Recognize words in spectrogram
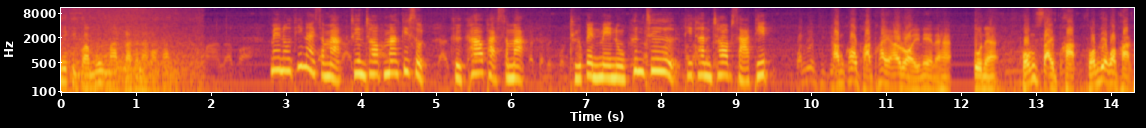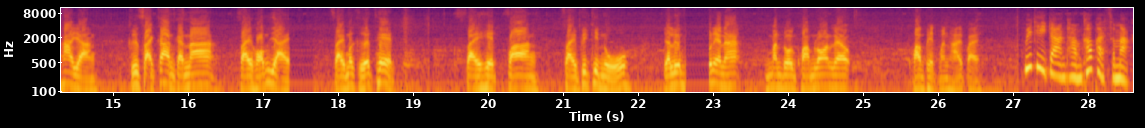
นี่คือความมุ่งมา่ปรารถนาของท่าน เมนูที่นายสมัครชื่นชอบมากที่สุด คือข้าวผัดสมัคร ถือเป็นเมนูขึ้นชื่อที่ท่านชอบสาธิตทำข้าวผัดให้อร่อยเนี่ยนะฮะดูนะฮะผมใส่ผัก ผมเรียกว่าผักห้าอย่าง คือใส่ก้านกันนาใส่หอมใหญ่ ใส่มะเขือเทศ ใส่เห็ดฟาง ใส่พริกขี้หนู อย่าลืมเนี่ยนะ มันโดนความร้อนแล้ว ความเผ็ดมันหายไป วิธีการทำข้าวผัดสมัคร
